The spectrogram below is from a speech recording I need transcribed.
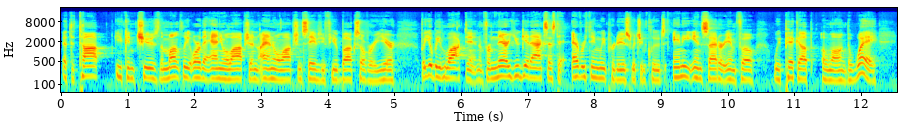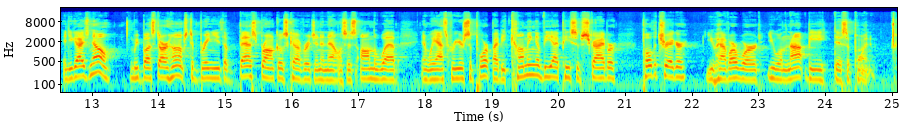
at the top. You can choose the monthly or the annual option. Annual option saves you a few bucks over a year, but you'll be locked in. And from there, you get access to everything we produce, which includes any insider info we pick up along the way. And you guys know we bust our humps to bring you the best Broncos coverage and analysis on the web, and we ask for your support by becoming a VIP subscriber. Pull the trigger. You have our word. You will not be disappointed. All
